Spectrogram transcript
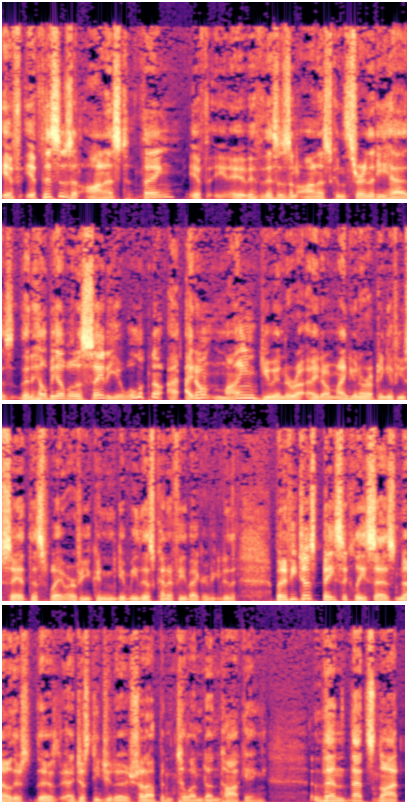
if if this is an honest thing, if if this is an honest concern that he has, then he'll be able to say to you, "Well, look, no, I, I don't mind you interrupt. I don't mind you interrupting if you say it this way, or if you can give me this kind of feedback, or if you can do that." But if he just basically says, "No, there's there's I just need you to shut up until I'm done talking," then that's not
